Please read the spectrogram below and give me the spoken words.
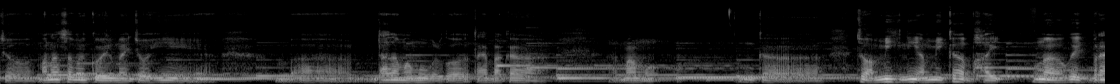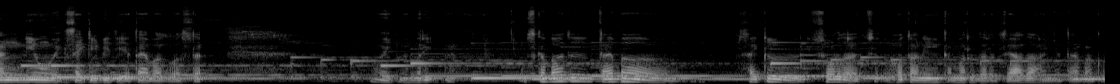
جو مناسب کوئل میں جو ہی دادا ماموں بول کو طیبہ کا ماموں ان کا جو امی ہی نہیں امی کا بھائی انہوں کو ایک برانڈ نیو ایک سائیکل بھی دیا طیبہ کے واسطے ایک میموری اس کے بعد طیبہ سائیکل چھوڑ دا ہوتا نہیں کمر درد زیادہ آئیں گے طیبہ کو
